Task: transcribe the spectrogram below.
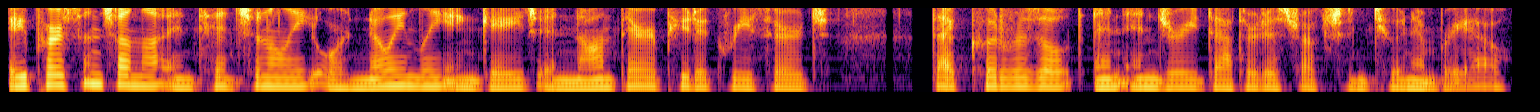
A person shall not intentionally or knowingly engage in non therapeutic research that could result in injury, death, or destruction to an embryo.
